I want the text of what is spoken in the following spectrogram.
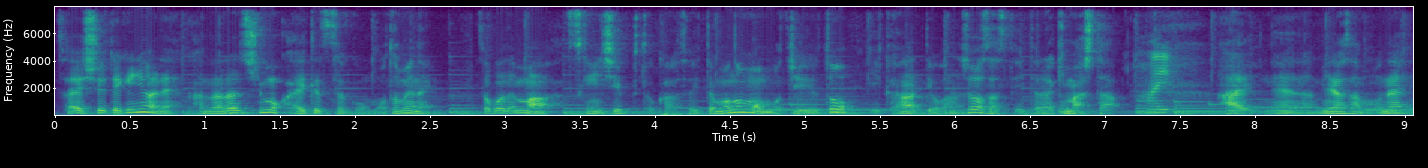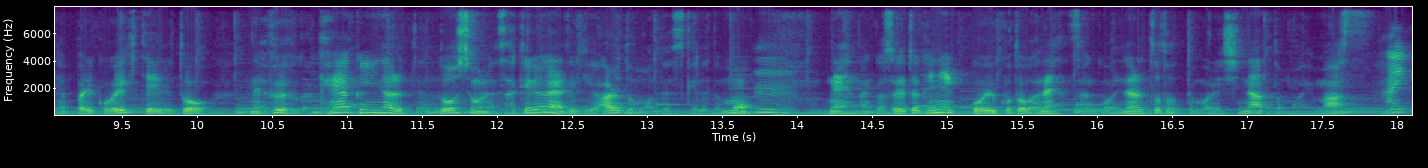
最終的にはね必ずしも解決策を求めない。そこでまあスキンシップとかそういったものも用いるといいかなっていうお話をさせていただきました。はい。はい。ね、皆さんもねやっぱりこう生きていると、ね、夫婦が険悪になるっていうのはどうしてもね避けれない時があると思うんですけれども、うん。ね、なんかそういう時にこういうことがね参考になるととっても嬉しいなと思います。はい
